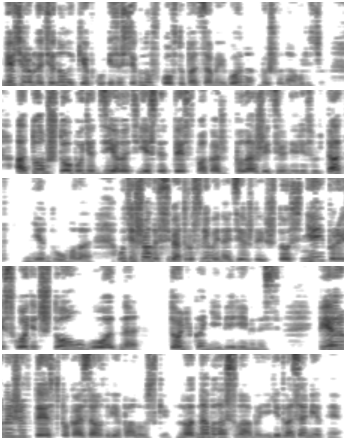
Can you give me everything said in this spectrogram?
Вечером натянула кепку и, застегнув кофту под самое горло, вышла на улицу. О том, что будет делать, если тест покажет положительный результат, не думала. Утешала себя трусливой надеждой, что с ней происходит что угодно, только не беременность. Первый же тест показал две полоски, но одна была слабая, едва заметная.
